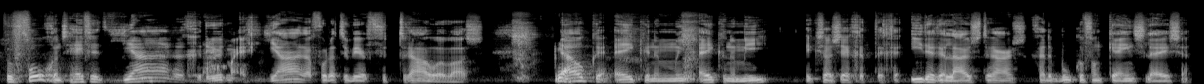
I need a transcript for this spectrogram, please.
Vervolgens heeft het jaren geduurd, maar echt jaren voordat er weer vertrouwen was. Ja. Elke economie, economie, ik zou zeggen tegen iedere luisteraars, ga de boeken van Keynes lezen.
